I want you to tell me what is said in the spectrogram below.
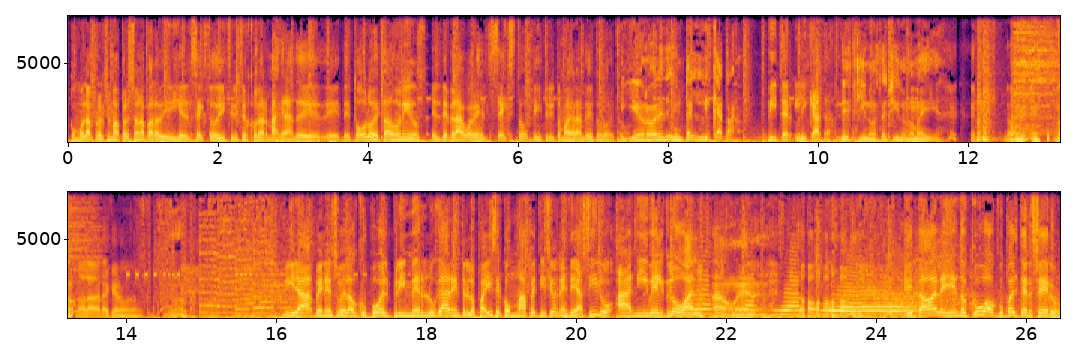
como la próxima persona para dirigir el sexto distrito escolar más grande de, de- de todos los Estados Unidos. El de Broward es el sexto distrito más grande de todos los ¿Y Estados Unidos. quién lo eres? Un tal Licata. Peter Licata. Es chino, este es chino, no me digas. No, ¿No? no, la verdad es que no, no. Mira, Venezuela ocupó el primer lugar entre los países con más peticiones de asilo a nivel global. Ah, bueno. Estaba leyendo, Cuba ocupa el tercero.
